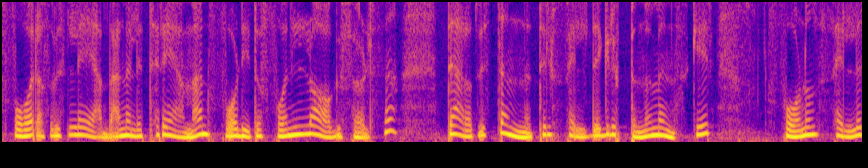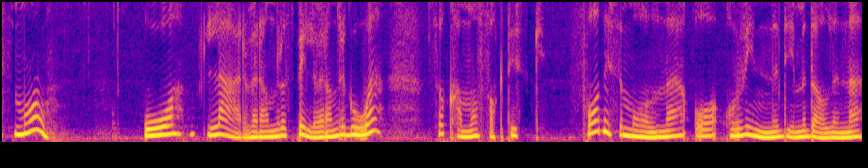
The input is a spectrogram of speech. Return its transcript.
får, altså hvis lederen eller treneren får de til å få en lagfølelse, det er at hvis denne tilfeldige gruppen med mennesker får noen felles mål, og lærer hverandre å spille hverandre gode, så kan man faktisk få disse målene og, og, vinne de medaljene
